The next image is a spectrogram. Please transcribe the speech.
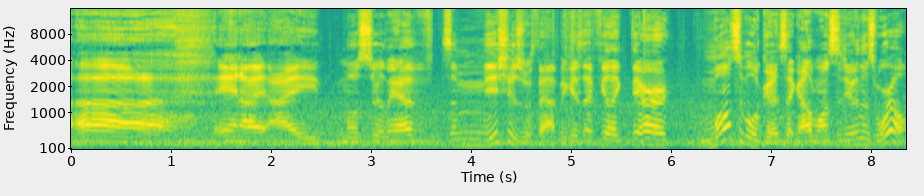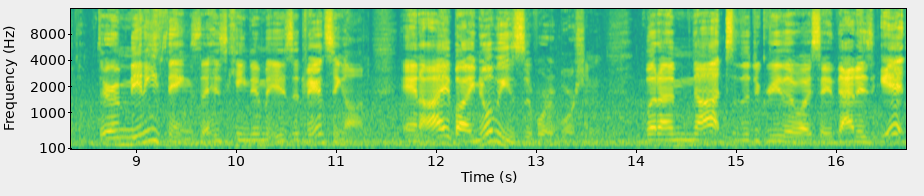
Uh, and I, I most certainly have some issues with that because I feel like there are multiple goods that God wants to do in this world. There are many things that His kingdom is advancing on. And I, by no means, support abortion, but I'm not to the degree that I say that is it.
